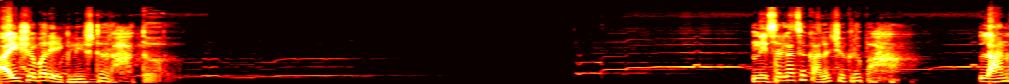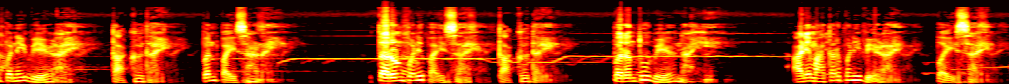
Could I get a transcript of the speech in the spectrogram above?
आयुष्यभर एकनिष्ठ राहतं. निसर्गाचं कालचक्र पहा. लहानपणी वेळ आहे ताकद आहे पण पैसा नाही. तरुणपणी पैसा आहे ताकद आहे परंतु वेळ नाही. आणि म्हातारपणी वेळ आहे पैसा आहे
